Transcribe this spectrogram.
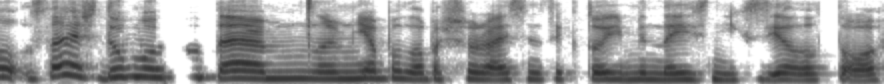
Ну, знаешь, думаю, тут, эм, не было большой разницы, кто именно из них сделал то.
